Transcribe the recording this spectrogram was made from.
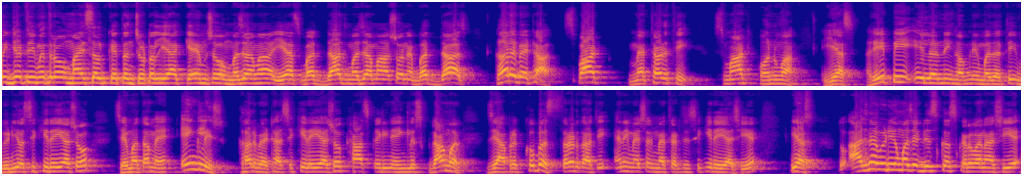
વિદ્યાર્થી મિત્રો માય સેલ્ફ કેતન ચોટલિયા. કેમ છો? મજામાં? યસ બધા જ મજામાં હશો ને બધા જ ઘરે બેઠા સ્માર્ટ મેથડથી સ્માર્ટફોનમાં યસ રીપી ઈ લર્નિંગ હબની મદદથી વીડિયો શીખી રહ્યા છો, જેમાં તમે ઇંગ્લિશ ઘર બેઠા શીખી રહ્યા છો, ખાસ કરીને ઇંગ્લિશ ગ્રામર જે આપણે ખૂબ જ સરળતાથી એનિમેશન મેથડથી શીખી રહ્યા છીએ. યસ તો આજના વિડીયોમાં જે ડિસ્કસ કરવાના છીએ,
